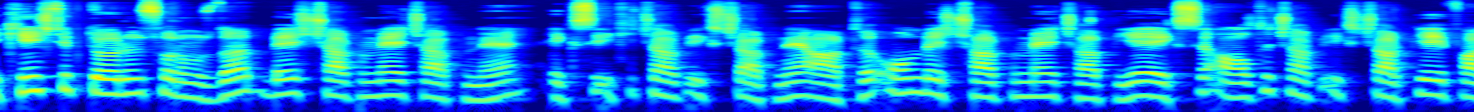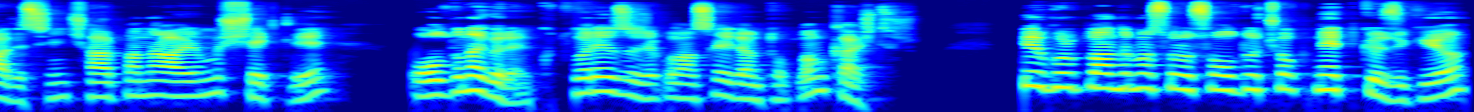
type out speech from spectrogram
İkinci tip dördüncü sorumuzda 5 çarpı m çarpı n eksi 2 çarpı x çarpı n artı 15 çarpı m çarpı y eksi 6 çarpı x çarpı y ifadesinin çarpanlara ayrılmış şekli olduğuna göre kutulara yazılacak olan sayıların toplamı kaçtır? Bir gruplandırma sorusu olduğu çok net gözüküyor.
